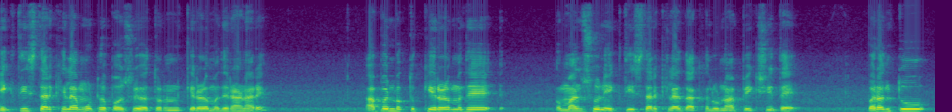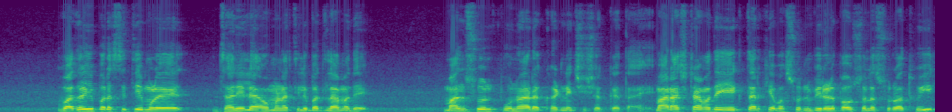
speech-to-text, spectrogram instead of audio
एकतीस तारखेला मोठं पावसाळी वातावरण केरळमध्ये राहणार आहे. आपण बघतो केरळमध्ये मान्सून एकतीस तारखेला दाखल होणं अपेक्षित आहे. परंतु वादळी परिस्थितीमुळे झालेल्या हवामानातील बदलामध्ये मान्सून पुन्हा रखडण्याची शक्यता आहे. महाराष्ट्रामध्ये एक तारखेपासून विरळ पावसाला सुरुवात होईल.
